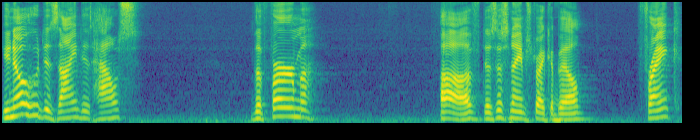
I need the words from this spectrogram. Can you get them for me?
You know who designed his house? the firm of, does this name strike a bell? Frank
